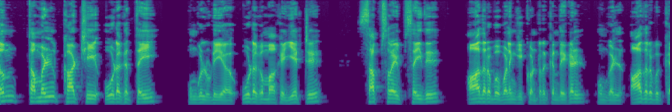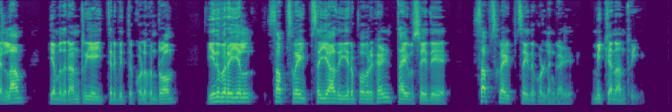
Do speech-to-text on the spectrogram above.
M Tamil காட்சி ஊடகத்தை உங்களுடைய ஊடகமாக ஏற்று சப்ஸ்கிரைப் செய்து ஆதரவு வழங்கிக் கொண்டிருக்கின்றீர்கள். உங்கள் ஆதரவுக்கெல்லாம் எமது நன்றியை தெரிவித்துக் கொள்கின்றோம். இதுவரையில் சப்ஸ்கிரைப் செய்யாது இருப்பவர்கள் தயவு செய்து சப்ஸ்கிரைப் செய்து கொள்ளுங்கள். மிக்க நன்றி.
